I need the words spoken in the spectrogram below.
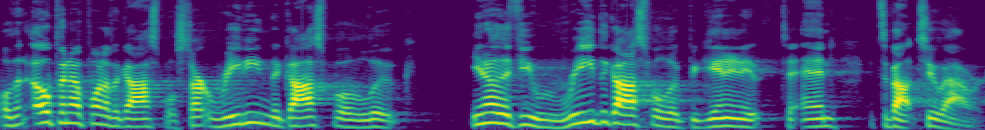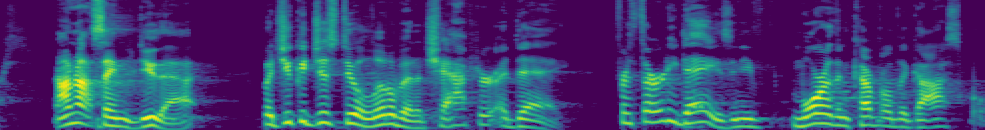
well, then open up one of the Gospels. Start reading the Gospel of Luke. You know, that if you read the Gospel of Luke beginning to end, it's about two hours. Now, I'm not saying to do that, but you could just do a little bit, a chapter a day for 30 days, and you've more than covered the gospel.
